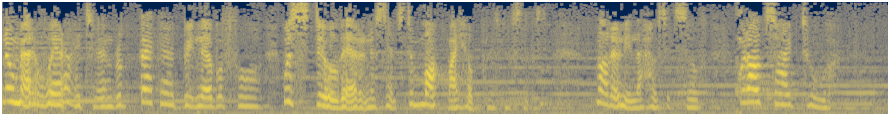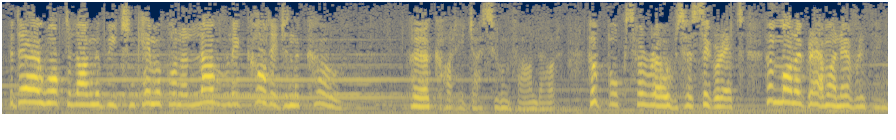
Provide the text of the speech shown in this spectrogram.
no matter where I turned, Rebecca had been there before, was still there in a sense to mock my helplessness. Not only in the house itself, but outside too. The day I walked along the beach and came upon a lovely cottage in the cove. Her cottage, I soon found out. Her books, her robes, her cigarettes, her monogram on everything.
